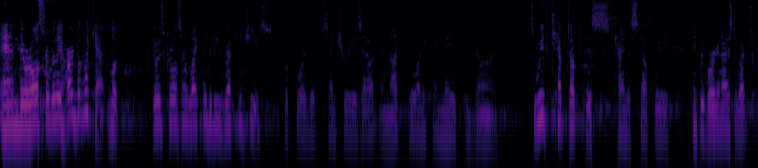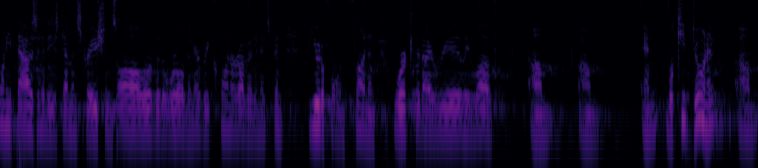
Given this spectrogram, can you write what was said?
And they were also really hard to look at. Look, those girls are likely to be refugees before the century is out and not through anything they've done. So we've kept up this kind of stuff. We think we've organized about 20,000 of these demonstrations all over the world in every corner of it, and it's been beautiful and fun and work that I really love. Um, um, and we'll keep doing it. Um,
